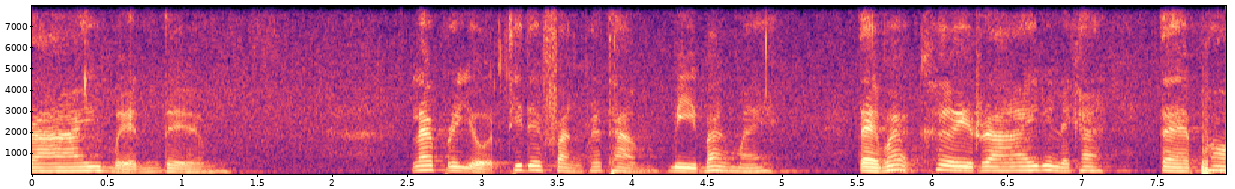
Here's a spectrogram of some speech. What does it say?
ร้ายเหมือนเดิม และประโยชน์ที่ได้ฟังพระธรรมมีบ้างไหม แต่ว่าเคยร้ายนี่นะคะ แต่พอ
